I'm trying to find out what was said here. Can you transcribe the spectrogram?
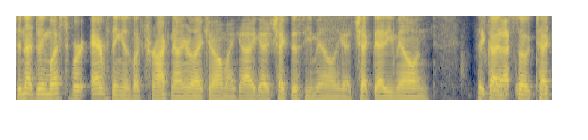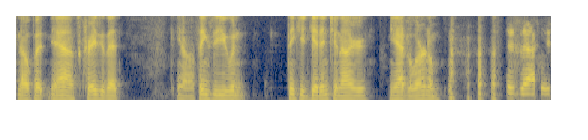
to not doing much to where everything is electronic now. You're like, oh my god, I got to check this email, and you got to check that email, and it's gotten Exactly. so techno. But yeah, it's crazy that you know things that you wouldn't think you'd get into now. You you had to learn them. Exactly.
